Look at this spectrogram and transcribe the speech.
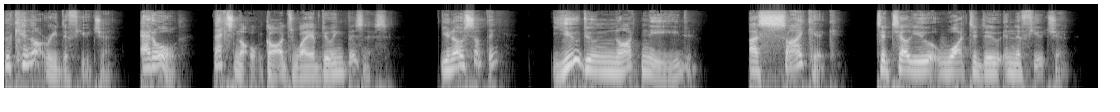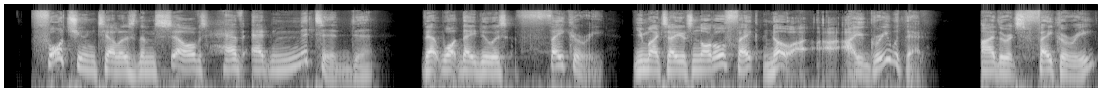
who cannot read the future at all. That's not God's way of doing business. You know something? You do not need a psychic to tell you what to do in the future. Fortune tellers themselves have admitted that what they do is fakery. You might say it's not all fake. No, I, I agree with that. Either it's fakery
